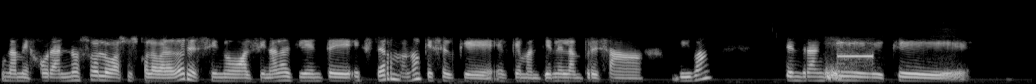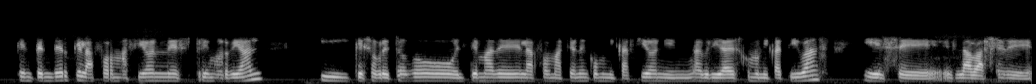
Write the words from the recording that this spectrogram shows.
una mejora no solo a sus colaboradores, sino al final al cliente externo, ¿no? que es el que, el que mantiene la empresa viva, tendrán que, que, que entender que la formación es primordial y que sobre todo el tema de la formación en comunicación y en habilidades comunicativas es, eh, es la base de,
